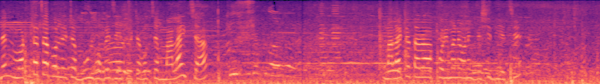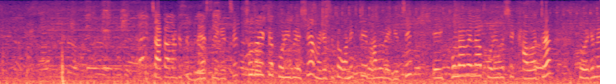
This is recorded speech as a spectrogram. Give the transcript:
দেন মটকা চা বললে এটা ভুল হবে, যেহেতু এটা হচ্ছে মালাই চা। মালাইটা তারা পরিমাণে অনেক বেশি দিয়েছে। চাটা আমার কাছে বেস্ট লেগেছে। সুন্দর একটা পরিবেশে আমার কাছে তো অনেকটাই ভালো লেগেছে। এই খোলামেলা পরিবেশে খাওয়াটা তো এখানে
